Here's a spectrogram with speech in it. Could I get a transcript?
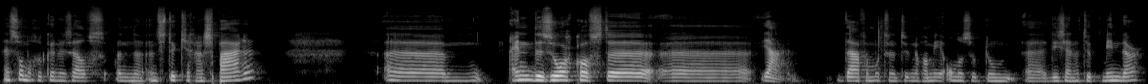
En sommigen kunnen zelfs een, een stukje gaan sparen. Um, en de zorgkosten, ja, daarvoor moeten we natuurlijk nog wel meer onderzoek doen. Uh, die zijn natuurlijk minder,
